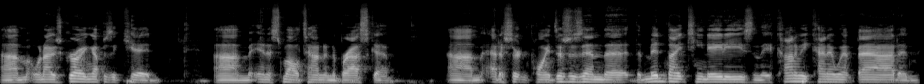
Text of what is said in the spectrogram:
um, when i was growing up as a kid um, in a small town in nebraska um, at a certain point. This was in the, the mid 1980s, and the economy kind of went bad. And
